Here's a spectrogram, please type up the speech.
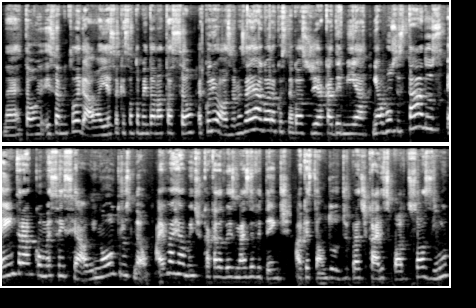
né? Então isso é muito legal. Aí essa questão também da natação é curiosa, mas aí agora com esse negócio de academia, em alguns estados entra como essencial, em outros não. Aí vai realmente ficar cada vez mais evidente a questão do, de praticar esporte sozinho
